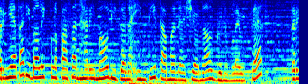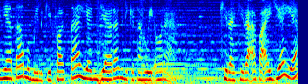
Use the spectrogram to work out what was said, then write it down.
ternyata di balik pelepasan harimau di zona inti Taman Nasional Gunung Leuser, ternyata memiliki fakta yang jarang diketahui orang. Kira-kira apa aja ya?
